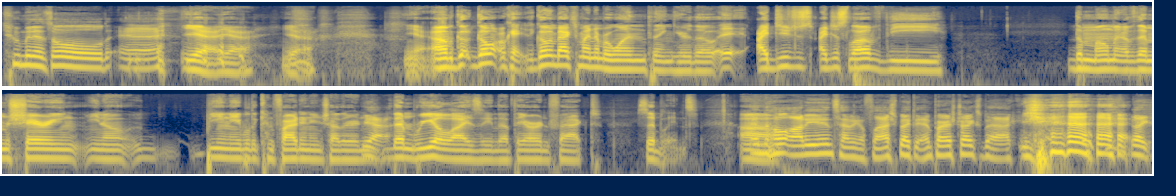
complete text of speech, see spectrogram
two minutes old, and yeah, yeah, yeah, yeah. Um, go, go. Okay, going back to my number one thing here, though, it, I do just, I just love the, the moment of them sharing, you know, being able to confide in each other and Yeah. them realizing that they are in fact siblings. and the Um, whole audience having a flashback to Empire Strikes Back. yeah. like,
